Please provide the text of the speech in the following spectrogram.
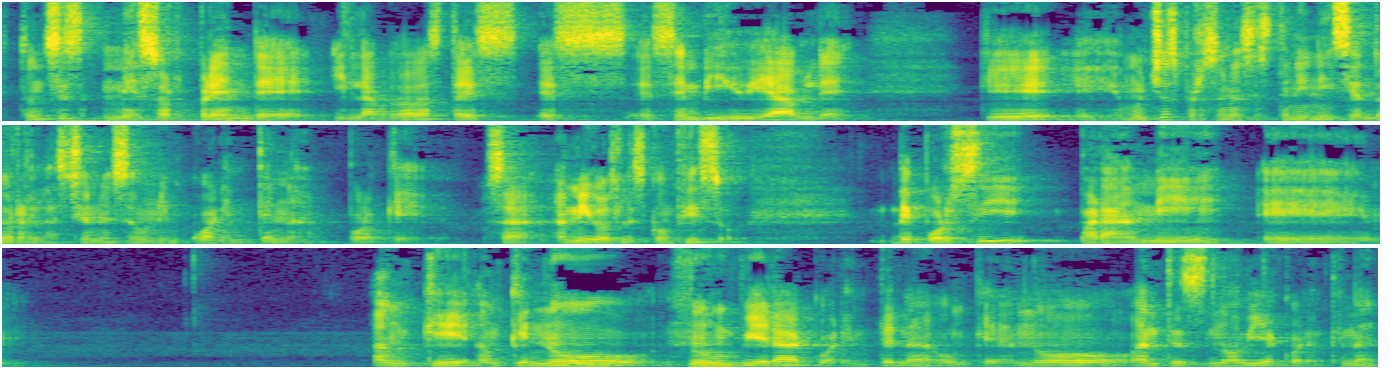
Entonces me sorprende y la verdad hasta es, es, es envidiable que eh, muchas personas estén iniciando relaciones aún en cuarentena. Porque, o sea, amigos, les confieso, de por sí, para mí, eh, aunque, aunque no, no hubiera cuarentena, aunque no, antes no había cuarentena,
